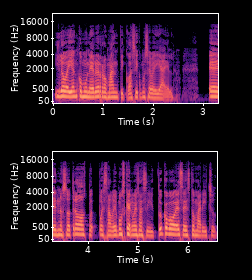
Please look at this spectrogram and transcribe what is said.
y lo veían como un héroe romántico, así como se veía él. Eh, nosotros pues, pues, sabemos que no es así. ¿Tú cómo ves esto, Marichu?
